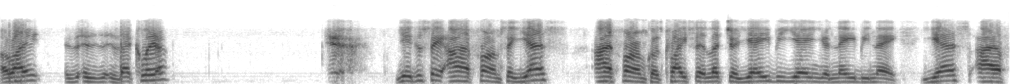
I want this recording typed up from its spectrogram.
All right? Is, is, is that clear? Yeah. Yeah, just say I affirm. Say yes, I affirm, because Christ said, let your yea be yea and your nay be nay. Yes, I affirm.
